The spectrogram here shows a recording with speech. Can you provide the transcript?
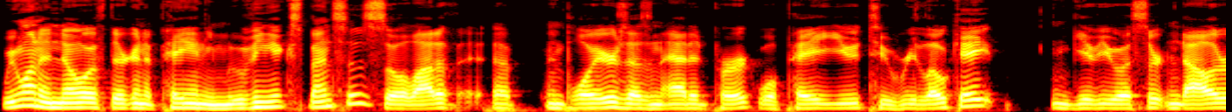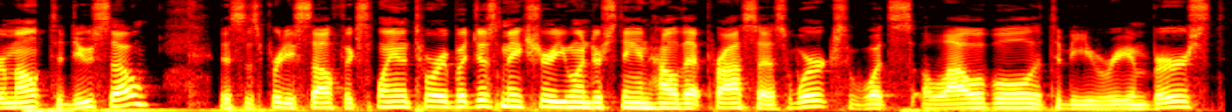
We want to know if they're going to pay any moving expenses. So, a lot of uh, employers, as an added perk, will pay you to relocate and give you a certain dollar amount to do so. This is pretty self explanatory, but just make sure you understand how that process works, what's allowable to be reimbursed,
